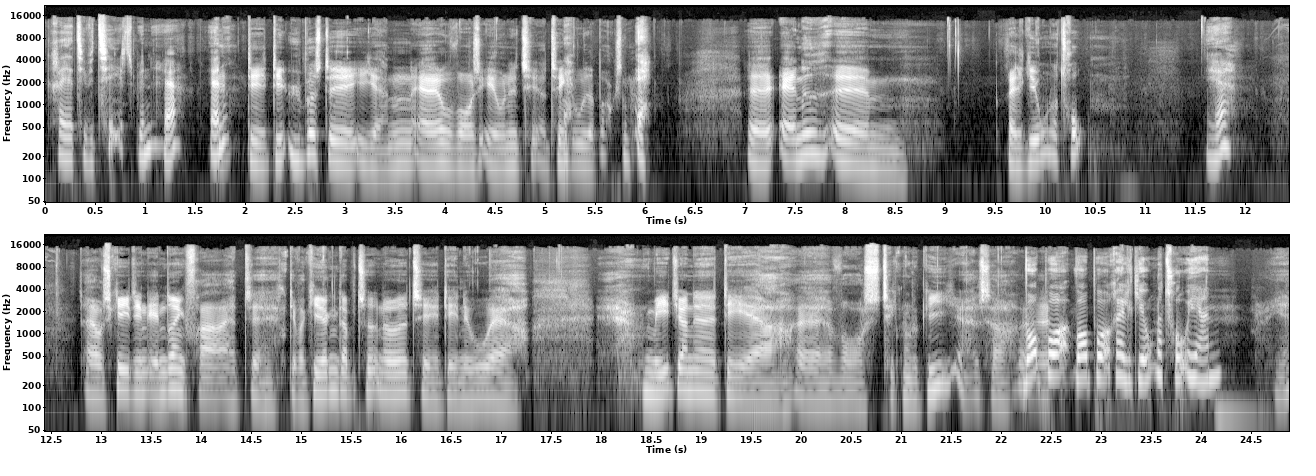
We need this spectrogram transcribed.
Kreativitet, spændende. Ja. Anne? Det, det ypperste i hjernen er jo vores evne til at tænke ja. ud af boksen. Ja. Uh, andet, uh, religion og tro. Ja. Der er jo sket en ændring fra, at uh, det var kirken, der betød noget, til det nu er medierne, det er øh, vores teknologi. Altså, hvor, bor, hvor bor religion og tro i hjernen? Ja,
